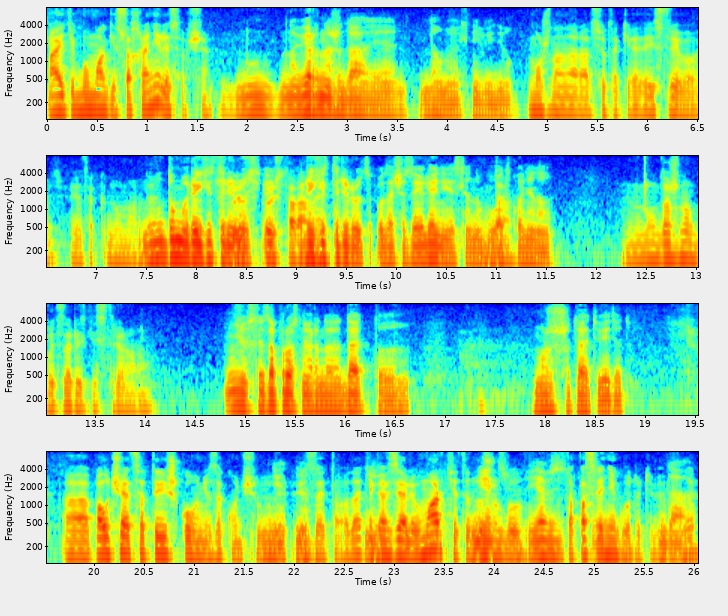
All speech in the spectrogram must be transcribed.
А эти бумаги сохранились вообще? Ну, наверное же, да, я давно их не видел. Можно, наверное, все-таки истребовать, я так думаю, да? Ну, думаю, регистрируется, С той- с той стороны. регистрируется подача заявления, если она была Да. отклонена. Ну, должно быть зарегистрировано. Ну, если запрос, наверное, дать, то может что-то ответят. А, Получается, ты и школу не закончил Нет, из-за этого, да? Тебя Нет. взяли в марте, ты Нет, должен был... я вз- Это последний год у тебя, Да, да?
